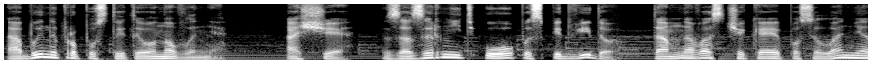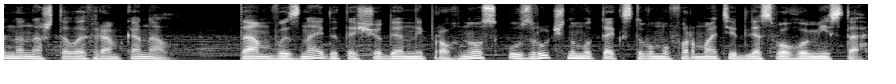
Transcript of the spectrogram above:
аби не пропустити оновлення. А ще зазирніть у опис під відео, там на вас чекає посилання на наш телеграм-канал. Там ви знайдете щоденний прогноз у зручному текстовому форматі для свого міста.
